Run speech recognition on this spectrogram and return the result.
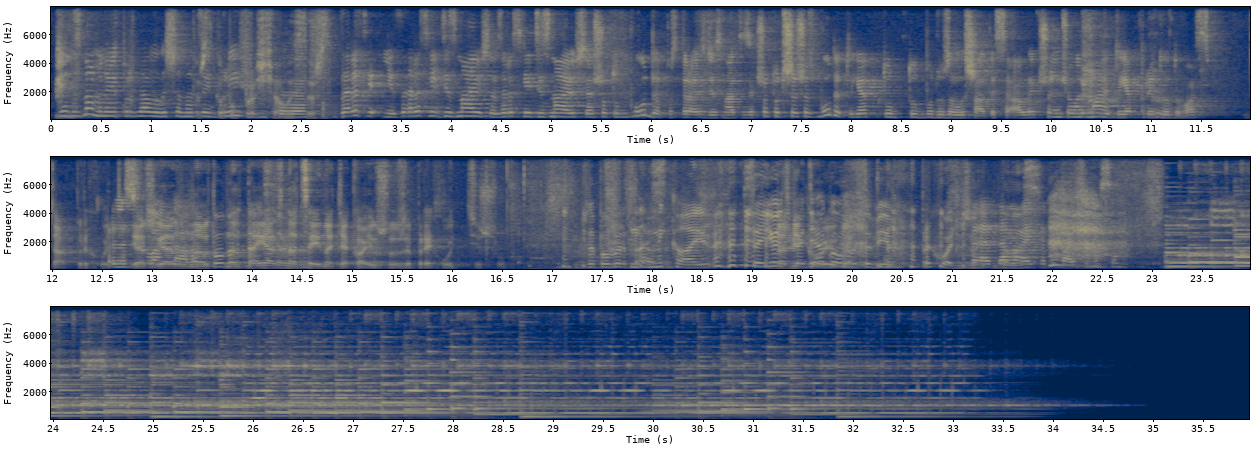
Я не знаю, мене відправляли лише на цей брифінг. попрощалися Е. Зараз я ні, зараз я дізнаюся. Зараз я дізнаюся, що тут буде. Постараюсь дізнатися. Якщо тут ще щось буде, то я тут, тут буду залишатися. Але якщо нічого немає, то я прийду до вас. Так, приходь. Принесу Я ж я, на, на, я ж на це і натякаю, що вже приходь чи що. Вже. Намікаю. Все, Юлька, дякуємо тобі. Приходь вже Е. Давайте побачимося.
